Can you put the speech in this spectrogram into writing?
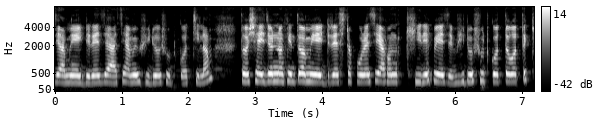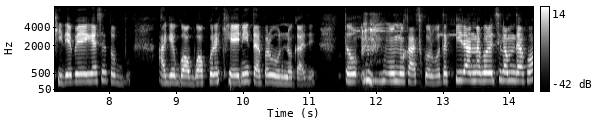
যে আমি এই ড্রেসে আছি, আমি ভিডিও শ্যুট করছিলাম। তো সেই জন্য কিন্তু আমি এই ড্রেসটা পরেছি। এখন খিদে পেয়েছে। ভিডিও শ্যুট করতে করতে খিদে পেয়ে গেছে। তো আগে গপ গপ করে খেয়ে নিই, তারপর অন্য কাজে। তো অন্য কাজ করব। তো কী রান্না করেছিলাম দেখো?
